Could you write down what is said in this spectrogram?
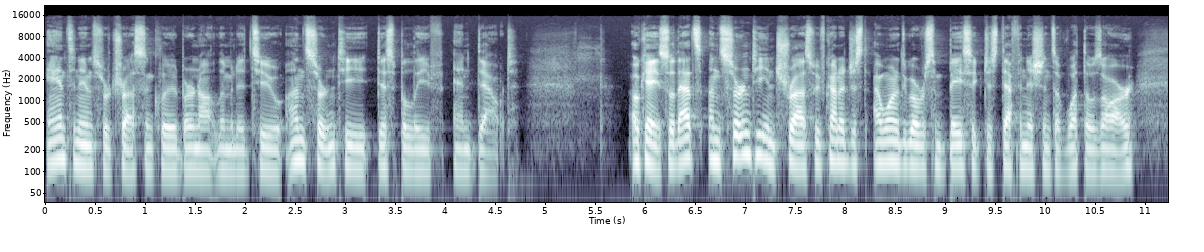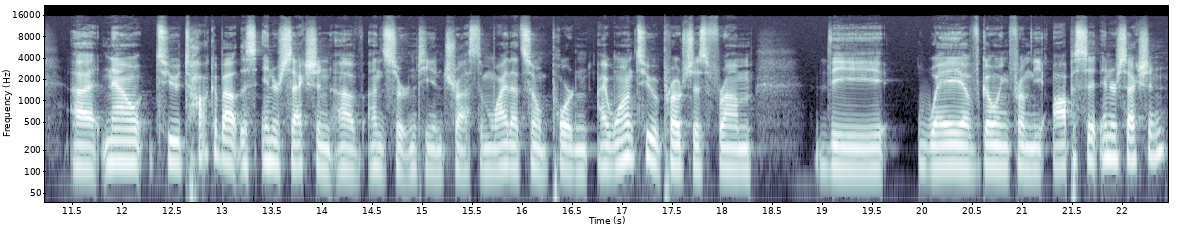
Antonyms for trust include, but are not limited to, uncertainty, disbelief, and doubt. Okay, so that's uncertainty and trust. We've kind of just, I wanted to go over some basic just definitions of what those are. Uh, now, to talk about this intersection of uncertainty and trust and why that's so important, I want to approach this from the way of going from the opposite intersection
